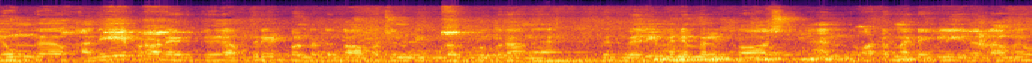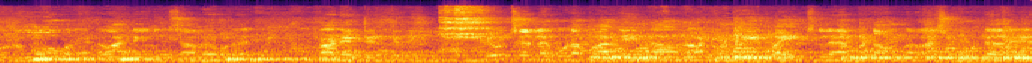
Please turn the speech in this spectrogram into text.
இவங்க அதே ப்ராடக்ட்க்கு அப்கிரேட் பண்ணுறதுக்கு ஆப்பர்ச்சுனிட்டி கூட கொடுக்குறாங்க. With very minimal cost and automatically இது எல்லாமே ஒரு ரொம்ப ஒரு அட்வான்டேஜஸாகவே ஒரு ப்ராடக்ட் இருக்குது. ஃப்யூச்சரில் கூட பார்த்தீங்கன்னா நாட் ஒன்லி பைக்ஸில் பட் அவங்கெல்லாம் ஸ்கூட்டரு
